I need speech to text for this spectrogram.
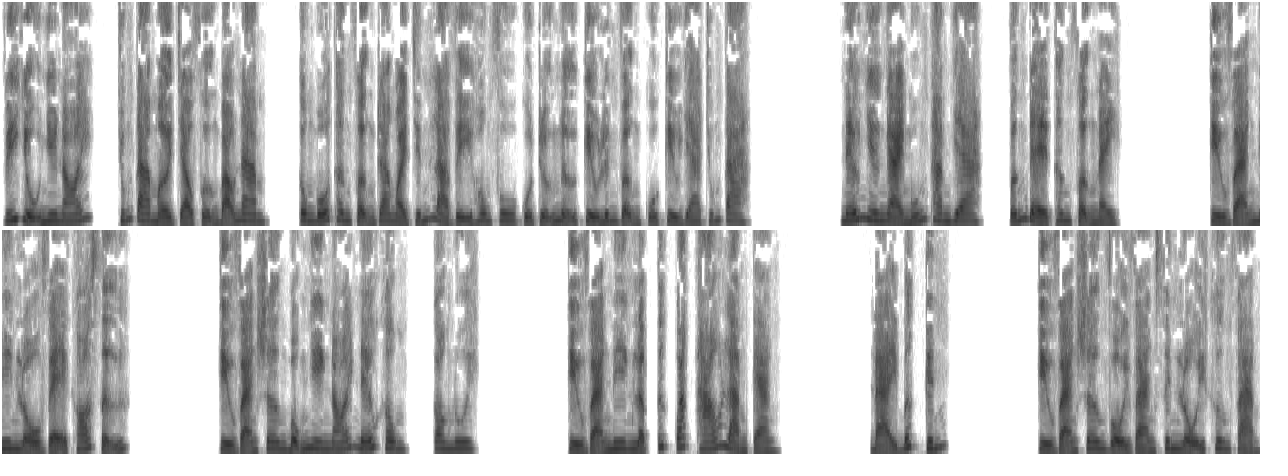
Ví dụ như nói, chúng ta mời chào Phượng Bảo Nam, công bố thân phận ra ngoài chính là vị hôn phu của trưởng nữ Kiều Linh Vận của Kiều gia chúng ta. Nếu như ngài muốn tham gia, vấn đề thân phận này. Kiều Vạn Niên lộ vẻ khó xử. Kiều Vạn Sơn bỗng nhiên nói nếu không, con nuôi. Kiều Vạn Niên lập tức quát tháo làm càng. Đại bất kính. Kiều Vạn Sơn vội vàng xin lỗi Khương Phàm.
